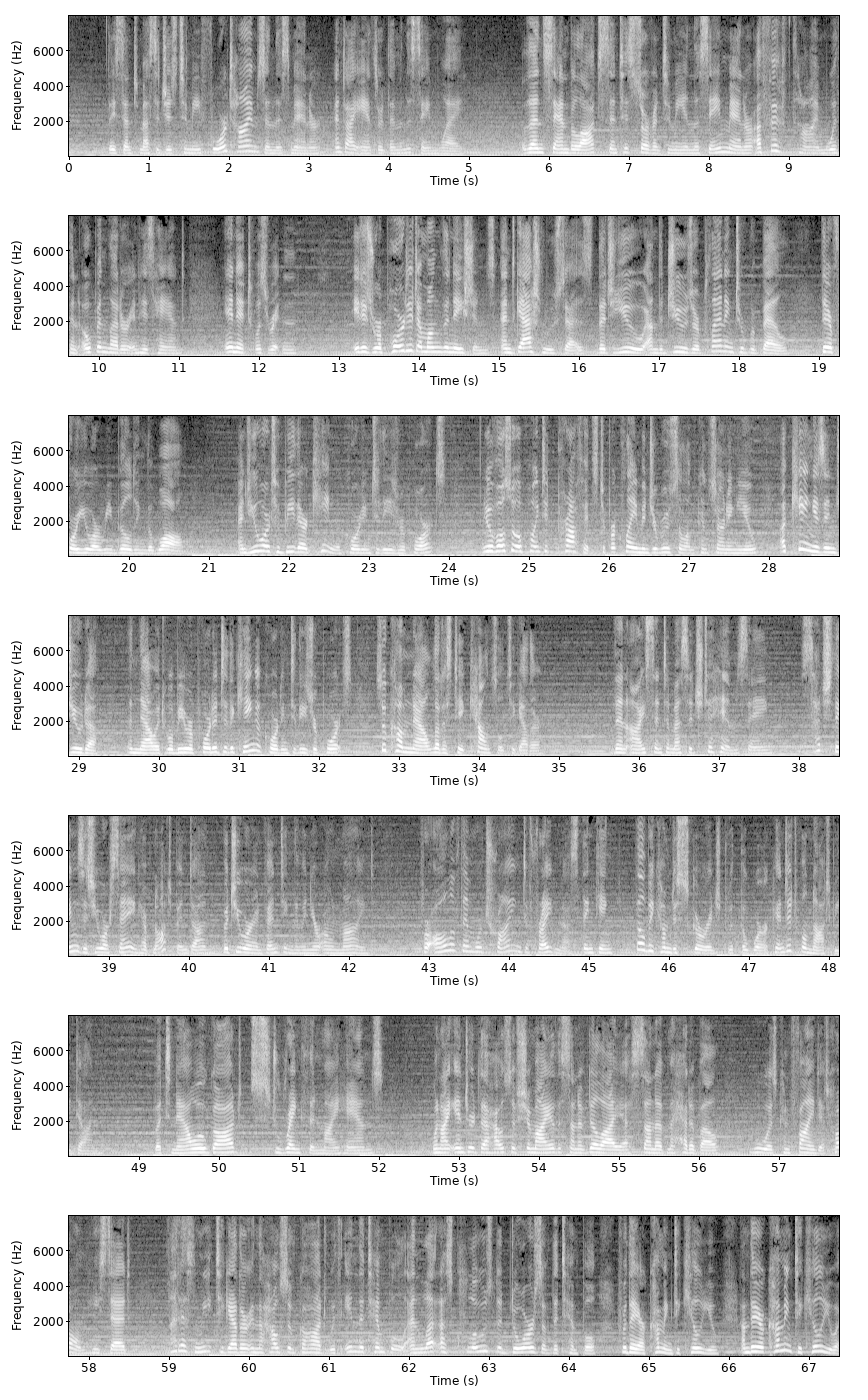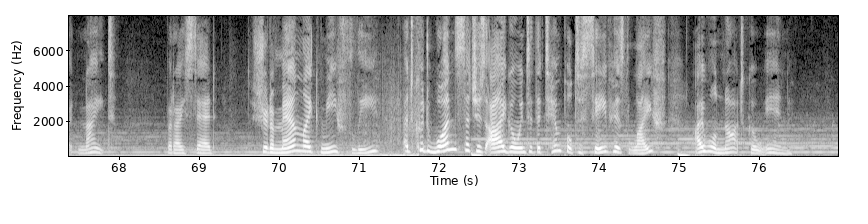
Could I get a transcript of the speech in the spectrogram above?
They sent messages to me four times in this manner, and I answered them in the same way. Then Sanballat sent his servant to me in the same manner a fifth time with an open letter in his hand. In it was written, it is reported among the nations, and Gashmu says, that you and the Jews are planning to rebel, therefore you are rebuilding the wall. And you are to be their king, according to these reports. You have also appointed prophets to proclaim in Jerusalem concerning you, A king is in Judah. And now it will be reported to the king according to these reports. So come now, let us take counsel together. Then I sent a message to him, saying, Such things as you are saying have not been done, but you are inventing them in your own mind for all of them were trying to frighten us, thinking they'll become discouraged with the work and it will not be done. But now, O God, strengthen my hands. When I entered the house of Shemaiah the son of Delaiah, son of Mehetabel, who was confined at home, he said, Let us meet together in the house of God within the temple, and let us close the doors of the temple, for they are coming to kill you, and they are coming to kill you at night. But I said, should a man like me flee? And could one such as I go into the temple to save his life? I will not go in.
